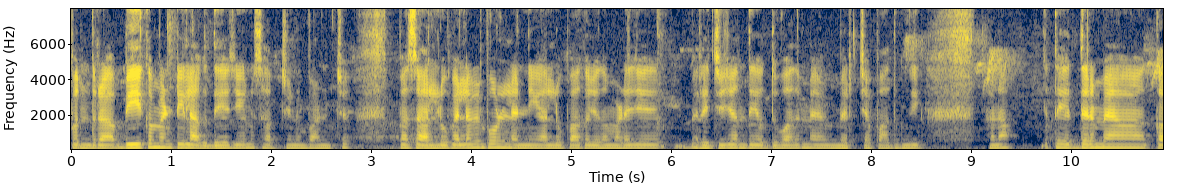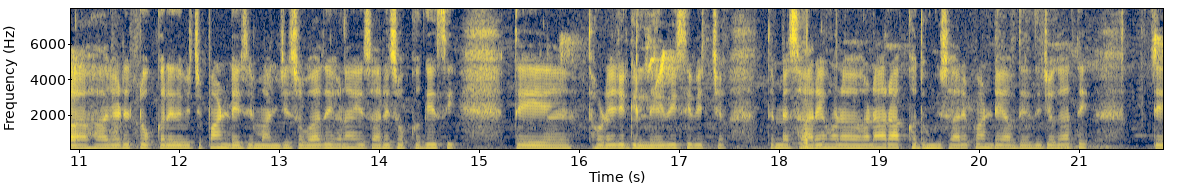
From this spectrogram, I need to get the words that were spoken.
15 20 ਕੁ ਮਿੰਟ ਹੀ ਲੱਗਦੇ ਆ ਜੀ ਇਹਨੂੰ ਸਬਜ਼ੀ ਨੂੰ ਬਣਨ ਚ। ਬਸ ਆਲੂ ਪਹਿਲਾਂ ਮੈਂ ਭੁੰਨ ਲੈਂਦੀ ਆਲੂ ਪਾ ਕੇ ਜਦੋਂ ਮਾੜੇ ਜਿਹੇ ਰਿੱਝ ਜਾਂਦੇ ਉਸ ਤੋਂ ਬਾਅਦ ਮੈਂ ਮਿਰਚਾਂ ਪਾ ਦੂੰਗੀ ਹੈ ਨਾ ਅਤੇ ਇੱਧਰ ਮੈਂ ਆਹ ਜਿਹੜੇ ਟੋਕਰੇ ਦੇ ਵਿੱਚ ਭਾਂਡੇ ਸੀ, ਮਾਂਜੇ ਸੁਬਾਹ ਦੇ ਹੈ ਨਾ ਇਹ ਸਾਰੇ ਸੁੱਕ ਗਏ ਸੀ। ਅਤੇ ਥੋੜ੍ਹੇ ਜਿਹੇ ਗਿੱਲੇ ਵੀ ਸੀ ਵਿੱਚ ਅਤੇ ਮੈਂ ਸਾਰੇ ਹੁਣ ਹੈ ਨਾ ਰੱਖ ਦੂੰਗੀ ਸਾਰੇ ਭਾਂਡੇ ਆਪਦੇ ਆਪਦੀ ਜਗ੍ਹਾ ਤੇ। ਅਤੇ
